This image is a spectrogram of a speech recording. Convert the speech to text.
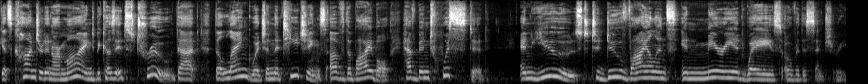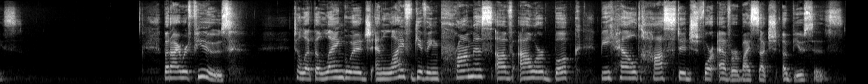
gets conjured in our mind because it's true that the language and the teachings of the Bible have been twisted and used to do violence in myriad ways over the centuries. But I refuse to let the language and life giving promise of our book be held hostage forever by such abuses.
